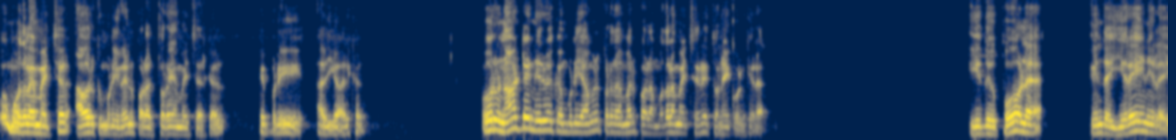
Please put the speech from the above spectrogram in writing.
முதலமைச்சர் அவருக்கு முடியலன்னு பல துறை அமைச்சர்கள் இப்படி அதிகாரிகள். ஒரு நாட்டை நிர்வகிக்க முடியாமல் பிரதமர் பல முதலமைச்சரை துணை கொள்கிறார். இது போல இந்த இறைநிலை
